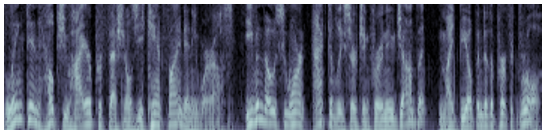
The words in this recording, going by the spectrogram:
LinkedIn helps you hire professionals you can't find anywhere else, even those who aren't actively searching for a new job but might be open to the perfect role.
